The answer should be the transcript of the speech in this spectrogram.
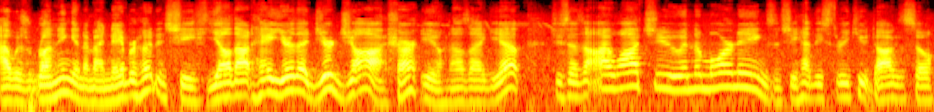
I was running into my neighborhood and she yelled out, "Hey, you're that you're Josh, aren't you?" And I was like, "Yep." She says, "I watch you in the mornings." And she had these three cute dogs, so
